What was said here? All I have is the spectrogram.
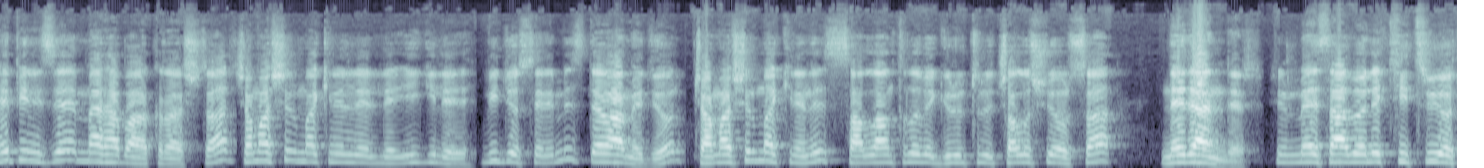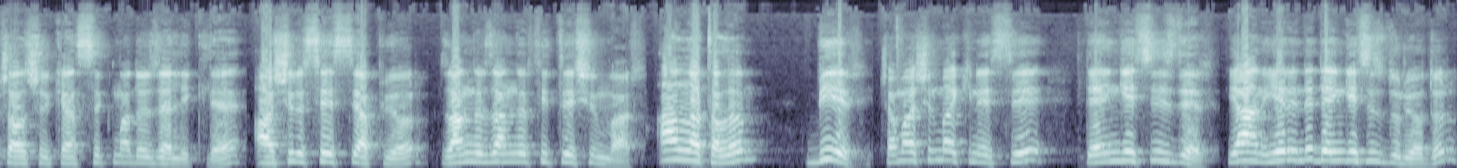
Hepinize merhaba arkadaşlar. Çamaşır makineleriyle ilgili video serimiz devam ediyor. Çamaşır makineniz sallantılı ve gürültülü çalışıyorsa nedendir? Şimdi mesela böyle titriyor çalışırken sıkmada özellikle. Aşırı ses yapıyor. Zangır zangır titreşim var. Anlatalım. 1. Çamaşır makinesi dengesizdir. Yani yerinde dengesiz duruyordur.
